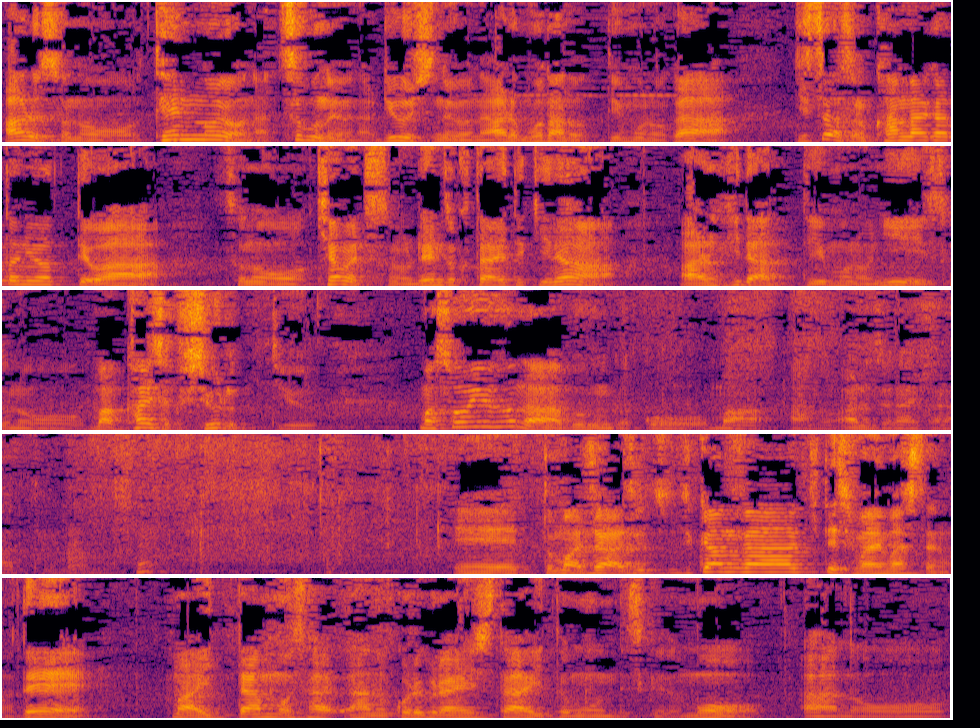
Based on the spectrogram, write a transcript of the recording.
あるその点のような粒のような粒子のようなあるモナドっていうものが実はその考え方によってはその極めてその連続体的なある日だっていうものにその、まあ、解釈しうるっていう、まあ、そういうふうな部分がこう、まあ、あのあるんじゃないかなっていうふうに思いますね。えー、っとまあじゃあ時間が来てしまいましたのでまあ一旦もうさあのこれぐらいにしたいと思うんですけどもあの、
